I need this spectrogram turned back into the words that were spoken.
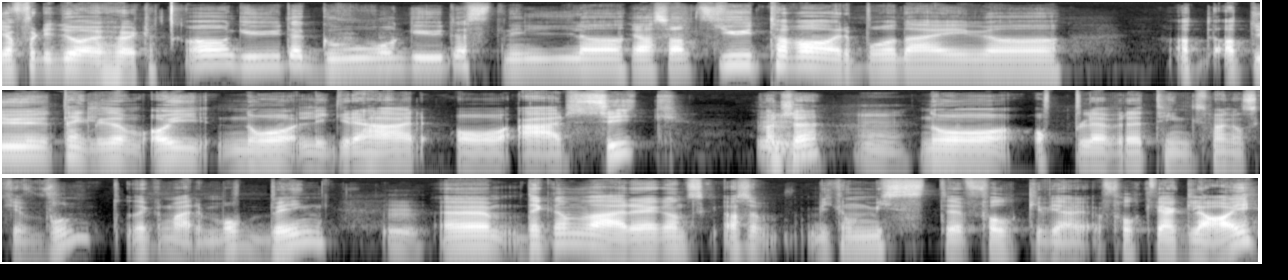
Ja, fordi du har jo hørt at 'Å, Gud er god, og Gud er snill', og Ja, sant? Gud tar vare på deg, og at, at du tenker liksom Oi, nå ligger jeg her og er syk, kanskje. Mm. Nå opplever jeg ting som er ganske vondt. Det kan være mobbing. Mm. Eh, det kan være ganske Altså, vi kan miste folk vi er, folk vi er glad i.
